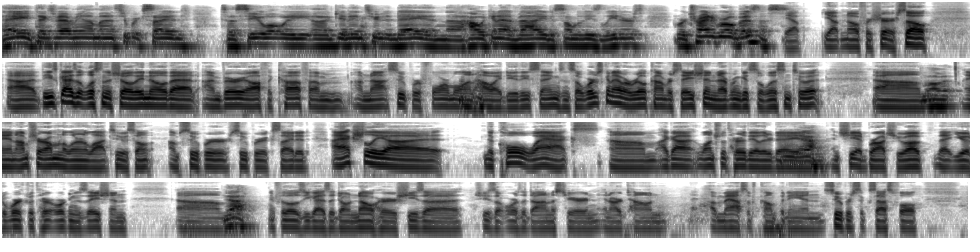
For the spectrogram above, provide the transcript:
Hey, thanks for having me on, man. Super excited to see what we uh, get into today and uh, how we can add value to some of these leaders who are trying to grow a business. Yep, yep, no, for sure. So, uh, these guys that listen to the show, they know that I'm very off the cuff. I'm I'm not super formal on how I do these things, and so we're just gonna have a real conversation, and everyone gets to listen to it. Um, Love it. And I'm sure I'm gonna learn a lot too. So I'm super super excited. I actually. Uh, Nicole Wax, um, I got lunch with her the other day, Yeah. and, and she had brought you up that you had worked with her organization. Um, Yeah. And for those of you guys that don't know her, she's a she's an orthodontist here in, in our town, a massive company and super successful.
